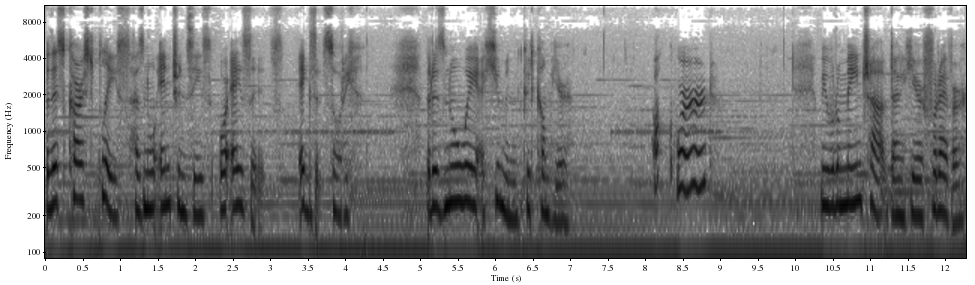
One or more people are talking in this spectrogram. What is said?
But this cursed place has no entrances or exits. Exits, sorry. There is no way a human could come here. Awkward. We will remain trapped down here forever.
